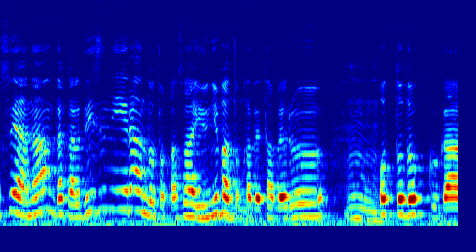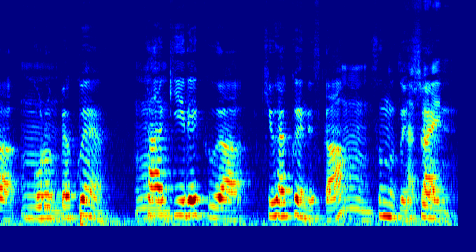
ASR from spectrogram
せやな。だからディズニーランドとかさユニバとかで食べるうん。ホットドッグがうん5600円、うんターキーレッグが900円ですか、うん。そんのと一緒。高い。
